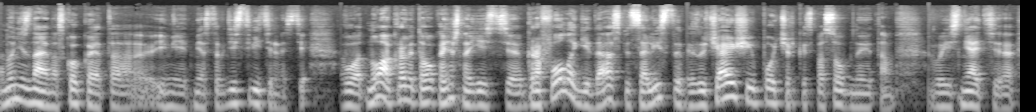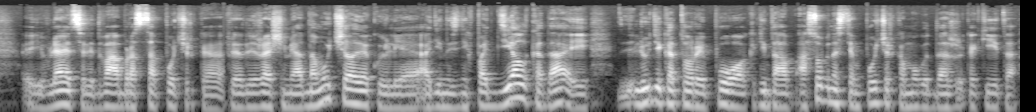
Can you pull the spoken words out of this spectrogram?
Ну, не знаю, насколько это имеет место в действительности. Вот. Ну, а кроме того, конечно, есть графологи, да, специалисты, изучающие почерк и способные там выяснять, являются ли два образца почерка принадлежащими одному человеку или один из них подделка, да, и люди, которые по каким-то особенностям почерка могут даже какие-то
